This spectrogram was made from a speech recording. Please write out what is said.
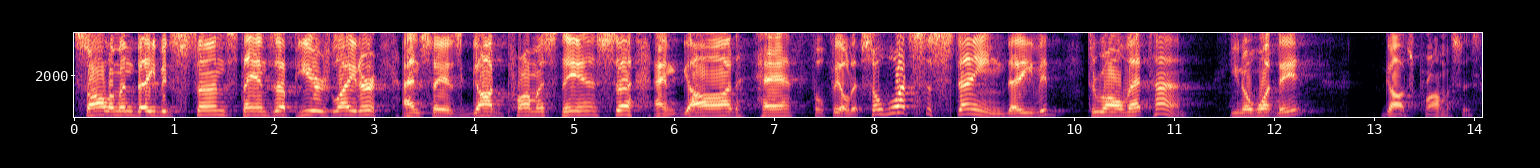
Solomon, David's son, stands up years later and says, God promised this, uh, and God hath fulfilled it. So, what sustained David through all that time? You know what did? God's promises.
